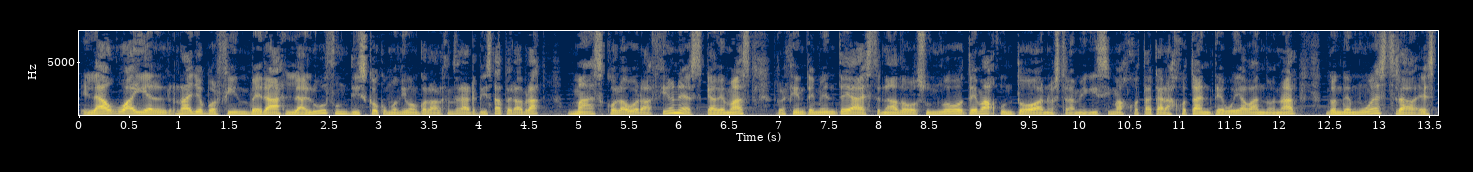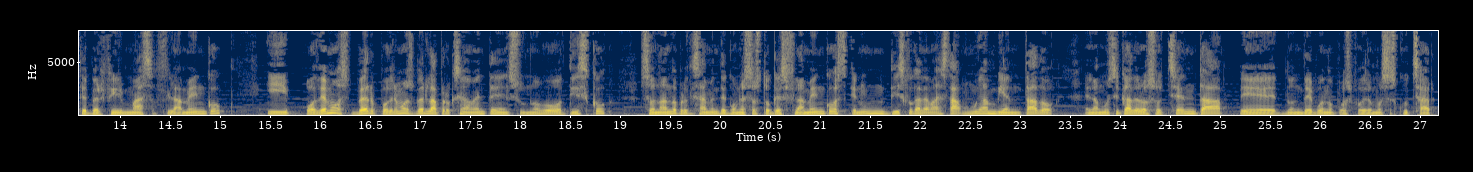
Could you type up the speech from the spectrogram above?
El agua y el rayo por fin verá la luz, un disco como digo en colaboración del artista, pero habrá más colaboraciones, que además recientemente ha estrenado su nuevo tema junto a nuestra amiguísima J. J en Te voy a abandonar, donde muestra este perfil más flamenco y podemos ver, podremos verla próximamente en su nuevo disco sonando precisamente con esos toques flamencos en un disco que además está muy ambientado en la música de los 80, eh, donde bueno pues podremos escuchar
